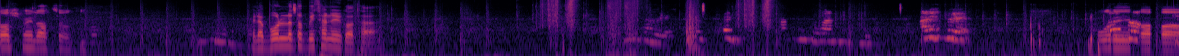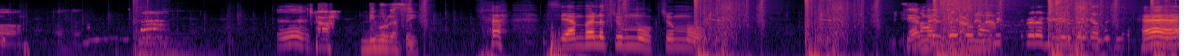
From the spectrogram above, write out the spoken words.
দশ মিনিট আছে ওকে এটা বললে তো পিছানির কথা। ওরে বাবা। এ দীপুর কাছেই শ্যাম ভাই হলো চুম্মুক চুম্মুক। হ্যাঁ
